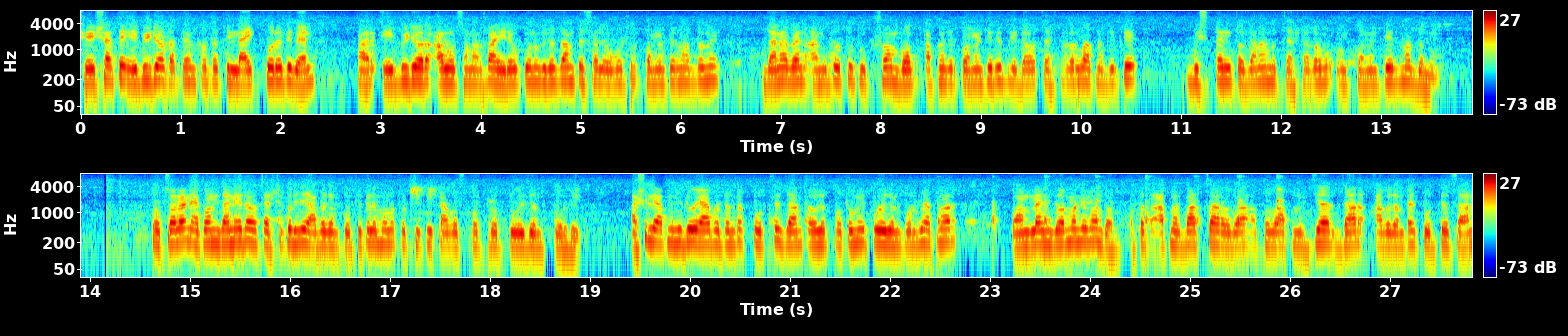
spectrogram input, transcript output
সেই সাথে এই ভিডিওটাতে অন্তত একটি লাইক করে দিবেন। আর এই ভিডিওর আলোচনার বাইরেও কোনো কিছু জানতে চাইলে অবশ্যই কমেন্টের মাধ্যমে জানাবেন। আমি যতটুকু সম্ভব আপনাদের কমেন্টে রিপ্লাই দেওয়ার চেষ্টা করব, আপনাদেরকে বিস্তারিত জানানোর চেষ্টা করব ওই কমেন্টের মাধ্যমে। তো চলেন, এখন জানিয়ে দেওয়ার চেষ্টা করি যে আবেদন করতে গেলে মূলত কী কী কাগজপত্র প্রয়োজন পড়বে। আসলে আপনি যদি ওই আবেদনটা করতে যান, তাহলে প্রথমেই প্রয়োজন পড়বে আপনার অনলাইন জন্ম নিবন্ধন, অর্থাৎ আপনার বাচ্চার বা অথবা আপনি যার যার আবেদনটা করতে চান,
